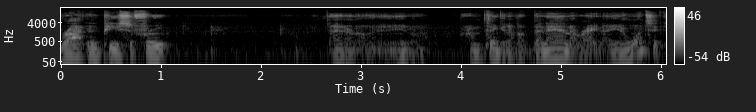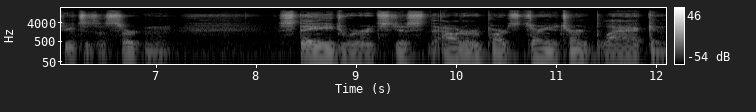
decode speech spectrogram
rotten piece of fruit? I don't know. You know, I'm thinking of a banana right now. You know, once it reaches a certain stage where it's just the outer part starting to turn black, and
